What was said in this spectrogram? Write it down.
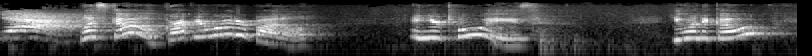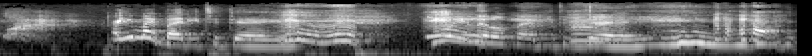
Yeah. Let's go. Grab your water bottle and your toys. You want to go? Yeah. Are you my buddy today? my little buddy today.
